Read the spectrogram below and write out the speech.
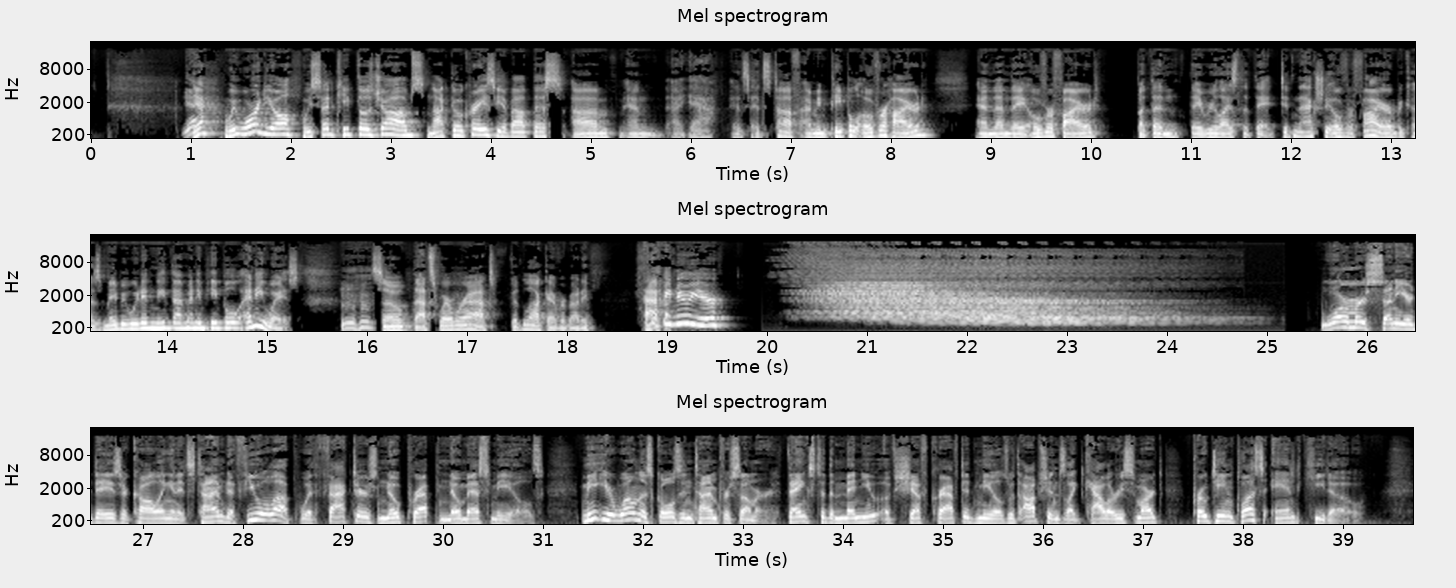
yeah. yeah. we warned you all. We said keep those jobs, not go crazy about this. Um, and uh, yeah, it's it's tough. I mean, people overhired and then they overfired, but then they realized that they didn't actually overfire because maybe we didn't need that many people anyways. Mm-hmm. So that's where we're at. Good luck, everybody. Happy New Year. Warmer, sunnier days are calling, and it's time to fuel up with Factor's no prep, no mess meals. Meet your wellness goals in time for summer, thanks to the menu of chef crafted meals with options like Calorie Smart, Protein Plus, and Keto.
